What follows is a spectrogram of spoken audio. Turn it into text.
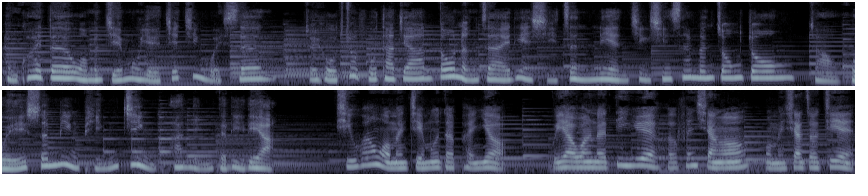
很快的，我们节目也接近尾声，最后祝福大家都能在练习正念静心三分钟中，找回生命平静安宁的力量。喜欢我们节目的朋友，不要忘了订阅和分享哦。我们下周见，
